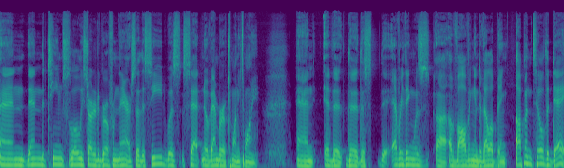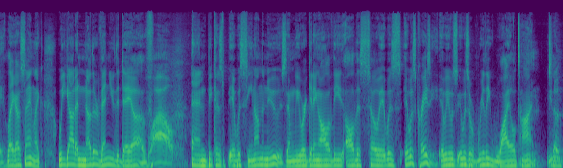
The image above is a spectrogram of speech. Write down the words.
And then the team slowly started to grow from there. So the seed was set November of 2020. And it- the, the, the, the everything was uh, evolving and developing up until the day. Like I was saying, like we got another venue the day of Wow. and because it was seen on the news and we were getting all of the all this so it was it was crazy it, was it was a really wild time You so know,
